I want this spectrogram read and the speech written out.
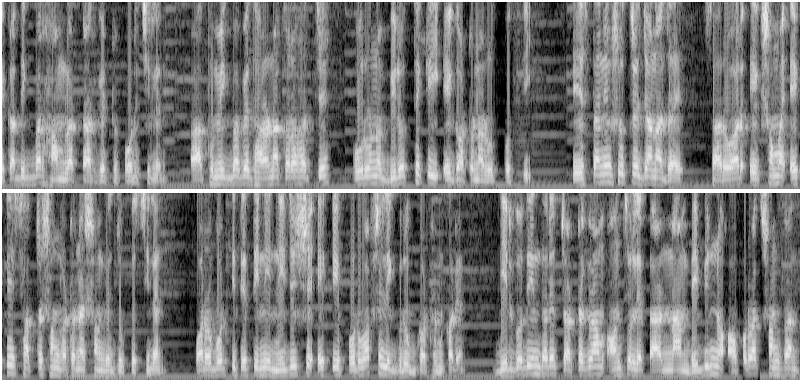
একাধিকবার হামলার টার্গেট পড়েছিলেন প্রাথমিকভাবে ধারণা করা হচ্ছে, পুরনো বিরোধ থেকেই এ ঘটনার উৎপত্তি। স্থানীয় সূত্রে জানা যায়, সারোয়ার এক সময় একটি ছাত্র সংগঠনের সঙ্গে যুক্ত ছিলেন। পরবর্তীতে তিনি নিজস্ব একটি প্রভাবশালী গ্রুপ গঠন করেন। দীর্ঘদিন ধরে চট্টগ্রাম অঞ্চলে তার নাম বিভিন্ন অপরাধ সংক্রান্ত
